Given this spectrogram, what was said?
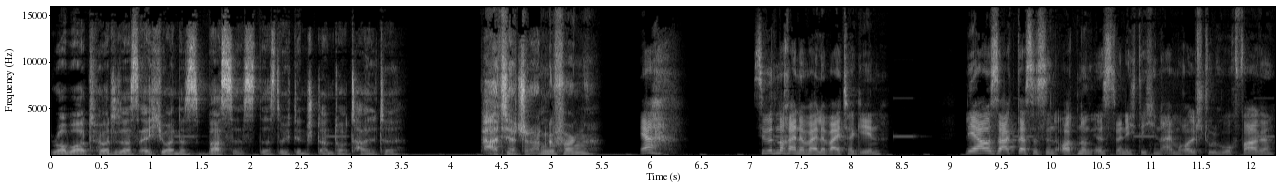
Robert hörte das Echo eines Basses, das durch den Standort hallte. Party hat schon angefangen? Ja. Sie wird noch eine Weile weitergehen. Leo sagt, dass es in Ordnung ist, wenn ich dich in einem Rollstuhl hochfahre.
